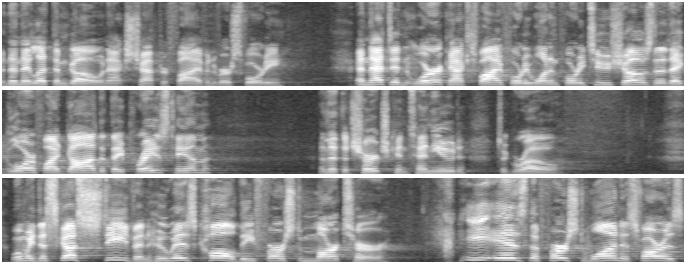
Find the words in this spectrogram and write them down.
And then they let them go in Acts chapter 5 and verse 40. And that didn't work. Acts 5 41 and 42 shows that they glorified God, that they praised Him and that the church continued to grow. When we discuss Stephen, who is called the first martyr, he is the first one, as far as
